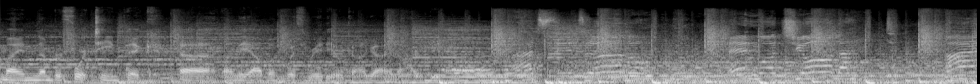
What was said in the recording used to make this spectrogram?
my number 14 pick uh, on the album with Radio Gaga in a heartbeat. I'd sit alone and watch your light, my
